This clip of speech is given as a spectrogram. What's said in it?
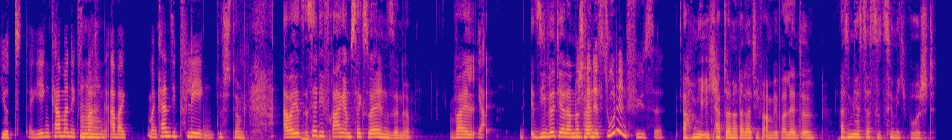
Jut, dagegen kann man nichts mhm. machen, aber man kann sie pflegen. Das stimmt. Aber jetzt ist ja die Frage im sexuellen Sinne. Weil ja. sie wird ja dann wahrscheinlich. Wie findest du denn Füße? Ach, mir, ich habe da eine relativ ambivalente. Also mir ist das so ziemlich wurscht.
